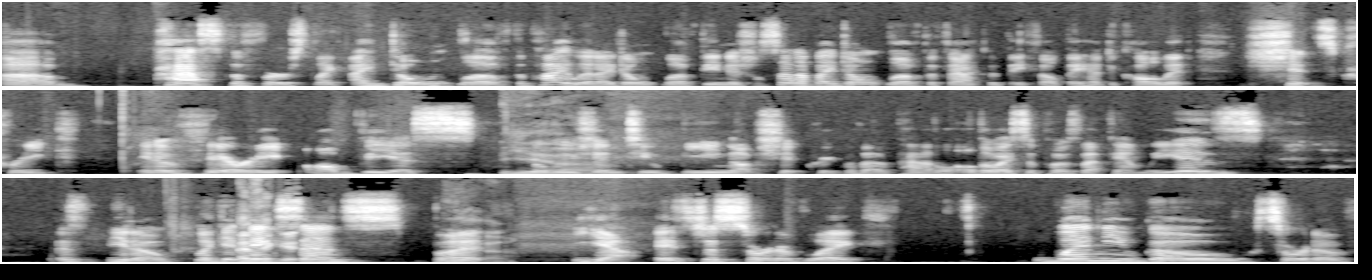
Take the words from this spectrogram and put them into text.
Um, past the first, like I don't love the pilot. I don't love the initial setup. I don't love the fact that they felt they had to call it Shit's Creek in a very obvious Yeah. allusion to being up Shit Creek without a paddle. Although I suppose that family is, is you know, like it I makes it- sense, but yeah. yeah, it's just sort of like when you go sort of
